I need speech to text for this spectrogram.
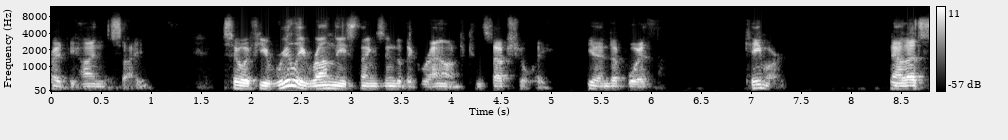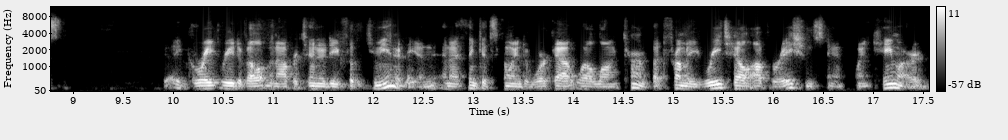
right behind the site. So if you really run these things into the ground conceptually, you end up with Kmart. Now that's a great redevelopment opportunity for the community and, and I think it's going to work out well long-term. But from a retail operation standpoint, Kmart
